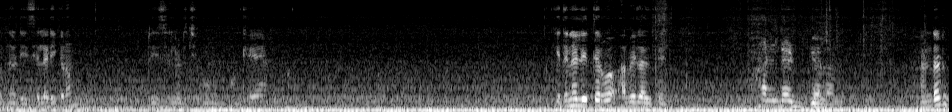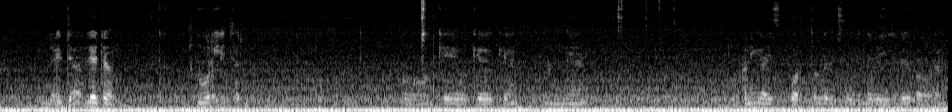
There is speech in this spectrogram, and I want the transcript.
ഒന്ന് ഡീസൽ അടിക്കണം. ഡീസൽ അടിച്ച് പോകണം ഓക്കെ कितने लीटर वो अभी लगते हैं hundred gallon hundred Liter. Litre നൂറ് ലിറ്റർ ഓക്കെ ഓക്കെ ഓക്കെ അങ്ങനെ നോക്കണമെങ്കിൽ ഗൈസ് പുറത്തുള്ളൊരു ചൂടിൻ്റെ വെയിലിൻ്റെ ഒരു പവറാണ്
